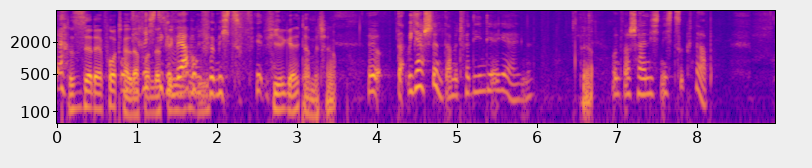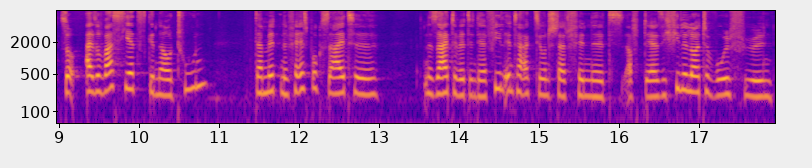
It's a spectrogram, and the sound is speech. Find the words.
Ja. Das ist ja der Vorteil um die davon. richtige Werbung für mich zu finden. viel Geld damit, ja. Ja, da, ja, stimmt, damit verdienen die ihr Geld. Ne? ja. und wahrscheinlich nicht zu knapp. So, also was jetzt genau tun, damit eine Facebook-Seite eine Seite wird, in der viel Interaktion stattfindet, auf der sich viele Leute wohlfühlen,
